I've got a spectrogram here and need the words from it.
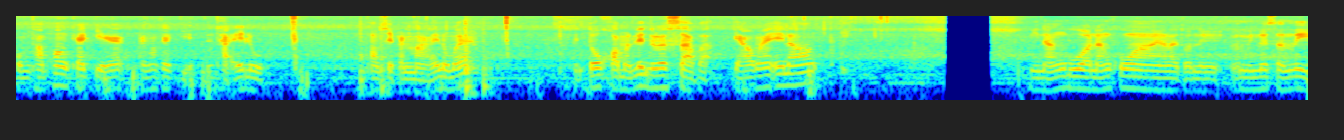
ผมทำห้องแคสเกมอะเป็นห้องแคสเกมจะถ่ายให้ดูทำเสร็จปันหมาเลยหนุ่มเอ้ยเป็นโต๊ะคอมมันเล่นโทรศัพท์อะแกวไหมไอ้น้อง มีหนังบัวหนังควายอะไรตัวนี้แล้วมีเนื้อซัมบี้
